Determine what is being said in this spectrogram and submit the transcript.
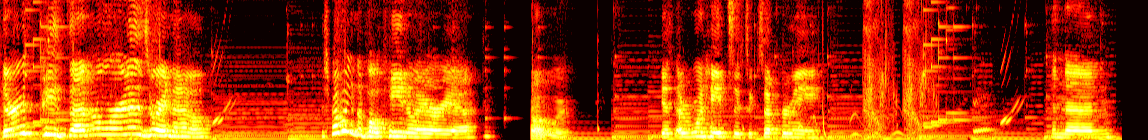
There is pizza. I don't know where it is right now. It's probably in the volcano area. Probably. Yes, everyone hates it except for me. And then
